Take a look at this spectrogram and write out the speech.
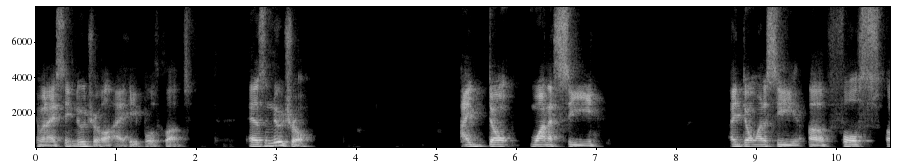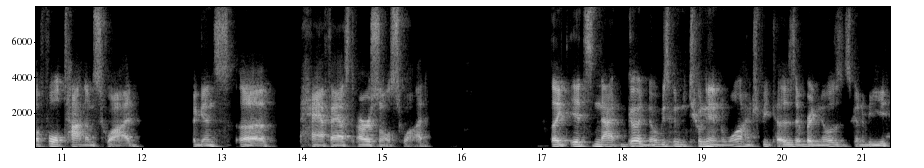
and when i say neutral i hate both clubs as a neutral i don't want to see i don't want to see a full a full tottenham squad against a half-assed Arsenal squad. Like it's not good. Nobody's going to tune in and watch because everybody knows it's going to be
